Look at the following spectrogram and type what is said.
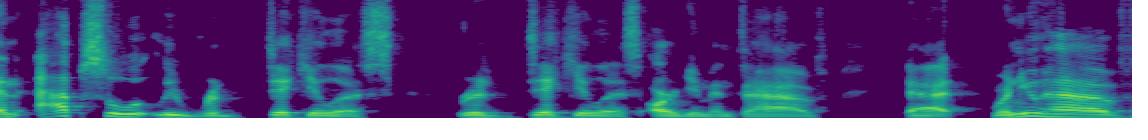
An absolutely ridiculous, ridiculous argument to have that when you have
